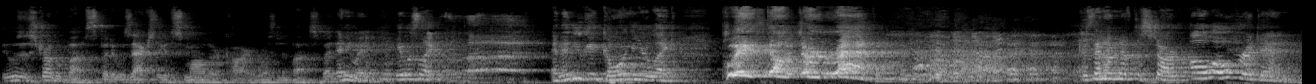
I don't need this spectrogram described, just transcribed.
It was a struggle bus, but it was actually a smaller car. It wasn't a bus. But anyway, it was like, and then you get going and you're like, please don't turn red! Because then I'm going to have to start all over again.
